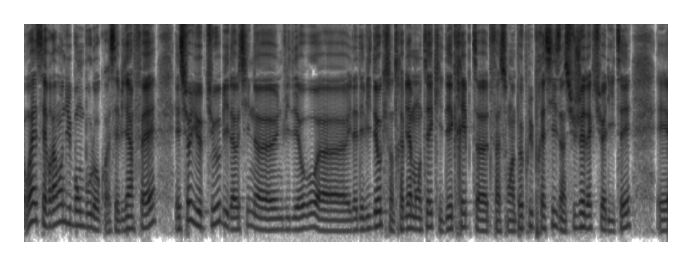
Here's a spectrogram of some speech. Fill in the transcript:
ouais, c'est vraiment du bon boulot, quoi. C'est bien fait. Et sur YouTube, il a aussi une, une vidéo, il a des vidéos qui sont très bien montées, qui décryptent de façon un peu plus précise un sujet d'actualité. Et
